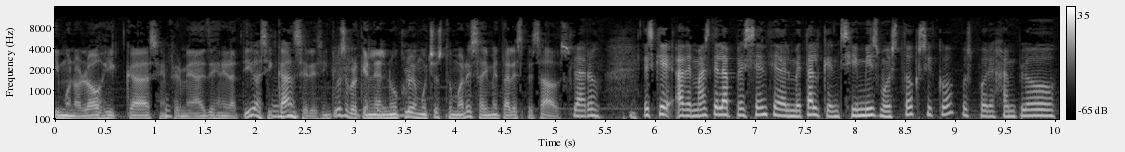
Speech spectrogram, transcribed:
inmunológicas, enfermedades degenerativas y cánceres, incluso porque en el núcleo de muchos tumores hay metales pesados. Claro, es que además de la presencia del metal que en sí mismo es tóxico, pues por ejemplo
